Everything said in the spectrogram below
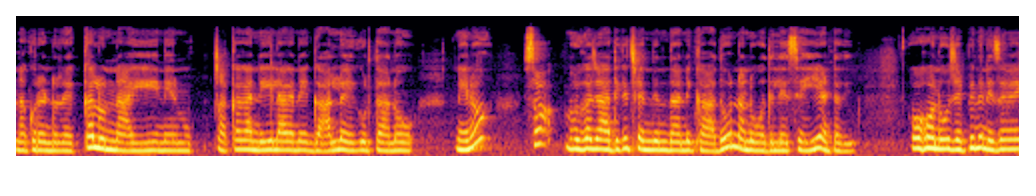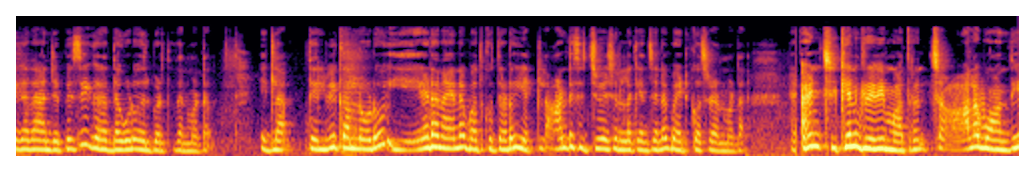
నాకు రెండు రెక్కలు ఉన్నాయి నేను చక్కగా నీలాగానే గాల్లో ఎగురుతాను. నేను సో మృగజాతికి చెందిన దాన్ని కాదు. నన్ను వదిలేసేయి అంటది. ఓహో నువ్వు చెప్పింది నిజమే కదా అని చెప్పేసి గద్ద కూడా వదిలిపెడుతుంది అనమాట ఇట్లా తెలివి కల్లోడు ఏడనైనా బతుకుతాడు ఎట్లాంటి సిచ్యువేషన్లకించైనా బయటకు వస్తాడు అనమాట అండ్ చికెన్ గ్రేవీ మాత్రం చాలా బాగుంది.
